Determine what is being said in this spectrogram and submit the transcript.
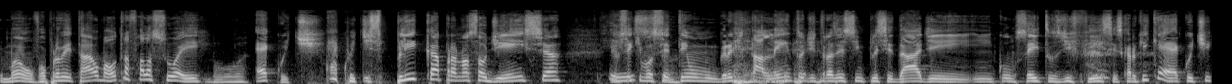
Irmão, vou aproveitar uma outra fala sua aí. Boa. Equity. Equity. Explica pra nossa audiência. Eu sei que Isso. você tem um grande talento de trazer simplicidade em, em conceitos difíceis. Cara, o que que é equity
